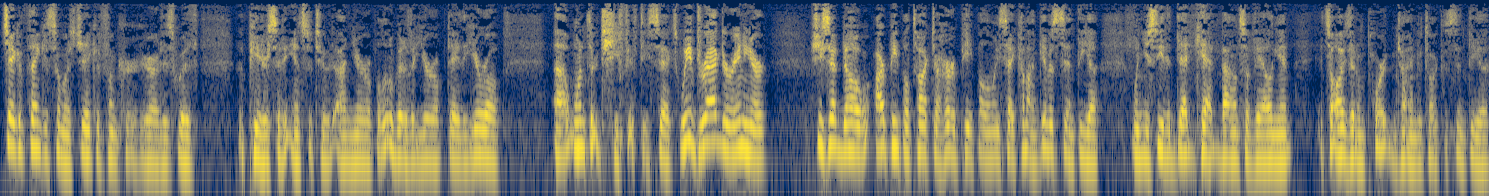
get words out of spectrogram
Jacob, thank you so much. Jacob van Kirkegaard is with the Peterson Institute on Europe. A little bit of a Europe day. The Euro, uh, 113.56. We've dragged her in here. She said, no, our people talk to her people. And we say, come on, give us Cynthia. When you see the dead cat bounce a Valeant, it's always an important time to talk to Cynthia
